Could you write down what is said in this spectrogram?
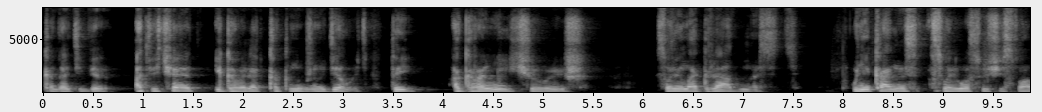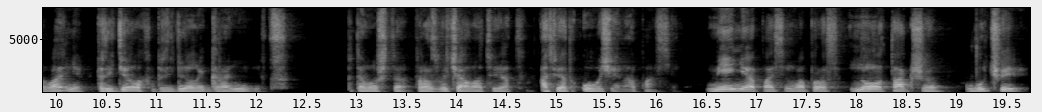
Когда тебе отвечают и говорят, как нужно делать, ты ограничиваешь свою наглядность, уникальность своего существования в пределах определенных границ. Потому что прозвучал ответ. Ответ очень опасен. Менее опасен вопрос, но также лучше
